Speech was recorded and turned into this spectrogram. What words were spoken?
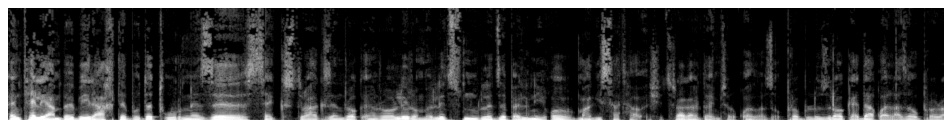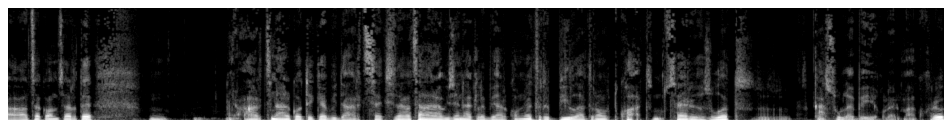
აი მთელი ამბები რა ხდებოდა ტურნეზე Sex, Drugs and Rock and Roll, რომელიც Zeppelin იყო მაგის სათავეშიც რა, გარდა იმისა, რომ ყველაზე უფრო blues rock და ყველაზე უფრო რაღაცა კონცერტი არც ნარკოტიკები და არც სექსი რაღაცა არავის ენაკლები არ ქონდათ რბილად რომ ვთქვათ. ნუ სერიოზულად გასულები იყვნენ მაგ ხრივ.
